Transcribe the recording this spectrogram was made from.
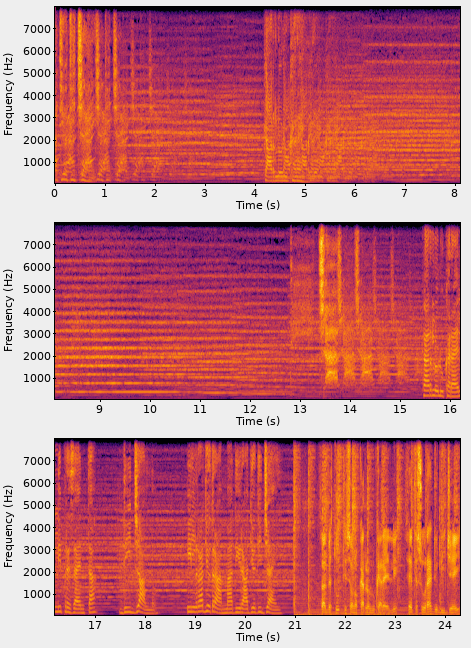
Radio DJ. Carlo Lucarelli. Carlo Lucarelli presenta Di Giallo, il radiodramma di Radio DJ. Salve a tutti, sono Carlo Lucarelli, siete su Radio DJ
